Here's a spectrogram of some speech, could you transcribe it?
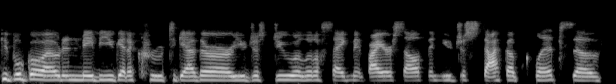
people go out and maybe you get a crew together, or you just do a little segment by yourself, and you just stack up clips of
